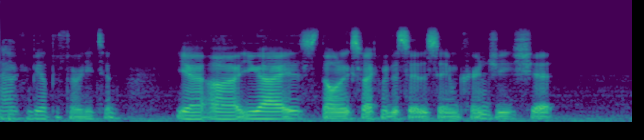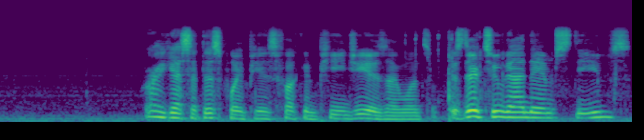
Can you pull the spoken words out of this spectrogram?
now it can be up to 32 yeah, uh, you guys don't expect me to say the same cringy shit. Or I guess at this point be as fucking PG as I once. Is there two goddamn Steves?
